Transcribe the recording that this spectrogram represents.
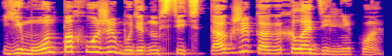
Ему он, похоже, будет мстить так же, как и холодильнику.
